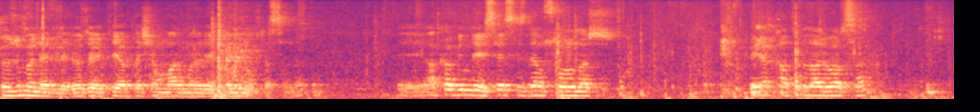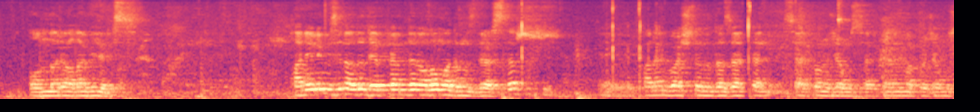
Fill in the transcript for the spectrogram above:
çözüm önerileri özellikle yaklaşan Marmara depremi noktasında. Ee, akabinde ise sizden sorular veya katkılar varsa onları alabiliriz. Panelimizin adı depremden alamadığımız dersler. Ee, panel başlığını da zaten Serkan hocamız, Serkan Elmak hocamız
